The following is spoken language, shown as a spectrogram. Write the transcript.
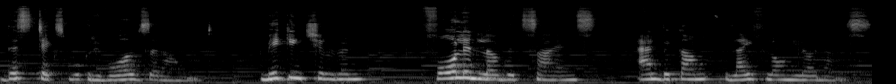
this textbook revolves around making children fall in love with science and become lifelong learners.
